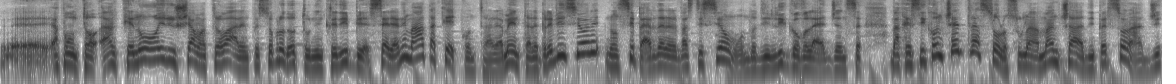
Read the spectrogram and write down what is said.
eh, appunto, anche noi riusciamo a trovare in questo prodotto un'incredibile serie animata che, contrariamente alle previsioni, non si perde nel vastissimo mondo di League of Legends, ma che si concentra solo su una manciata di personaggi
